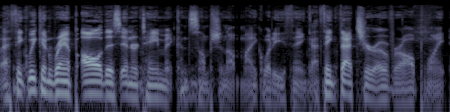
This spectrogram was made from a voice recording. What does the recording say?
I think we can ramp all this entertainment consumption up, Myke. What do you think? I think that's your overall point.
